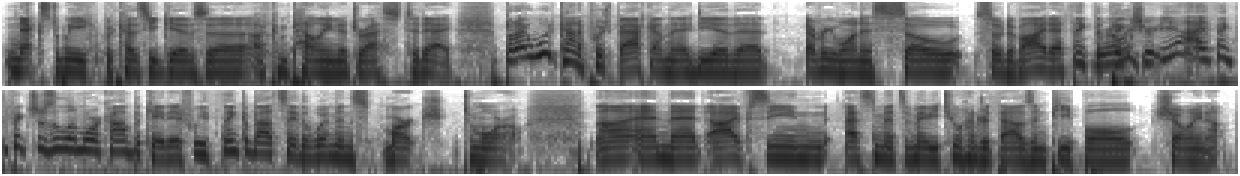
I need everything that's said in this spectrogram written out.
next week because he gives a, a compelling address today. But I would kind of push back on the idea that everyone is so so divided. I think the really? picture, yeah, I think the picture's a little more complicated. If we think about, say, the women's march tomorrow, uh, and that I've seen estimates of maybe two hundred thousand people showing up.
